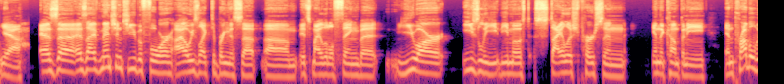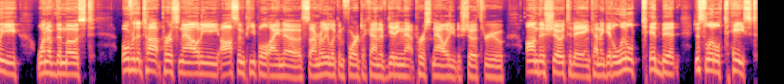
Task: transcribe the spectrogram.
yeah, as uh, as I've mentioned to you before, I always like to bring this up. Um, it's my little thing, but you are easily the most stylish person in the company, and probably one of the most over the top personality, awesome people I know. So I'm really looking forward to kind of getting that personality to show through on this show today and kind of get a little tidbit, just a little taste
